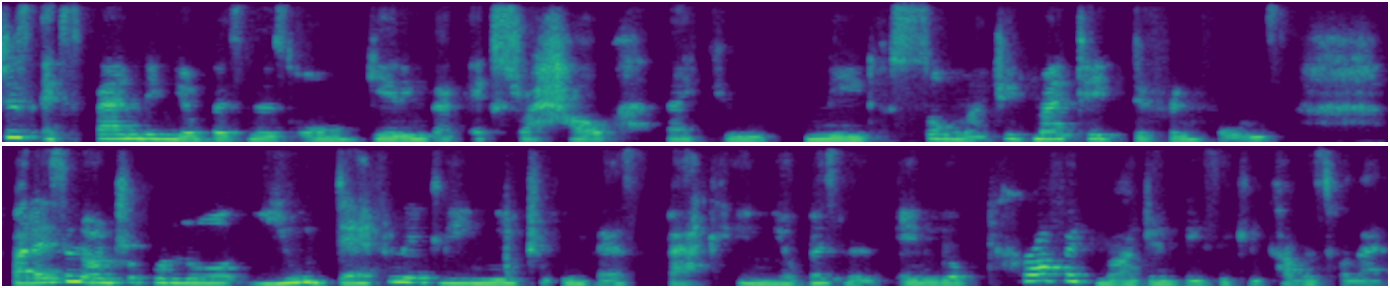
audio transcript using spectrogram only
just expanding your business or getting that extra help that you need so much. It might take different forms. But as an entrepreneur, you definitely need to invest back in your business and your profit margin basically covers for that.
